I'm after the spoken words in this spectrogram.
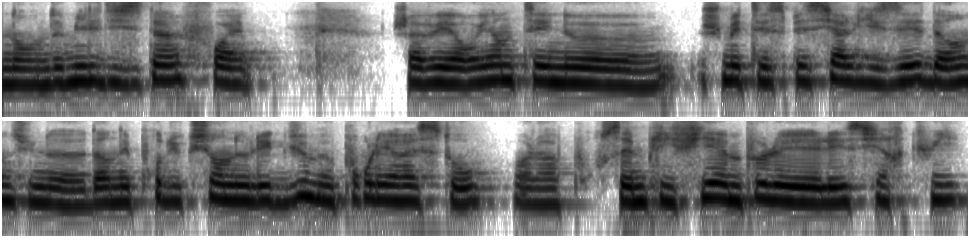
non, 2019, ouais, j'avais orienté une. Je m'étais spécialisée dans, une, dans des productions de légumes pour les restos, voilà, pour simplifier un peu les, circuits.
